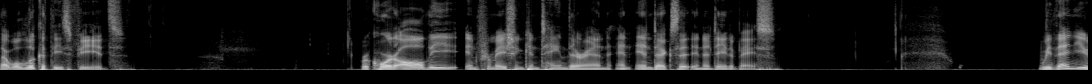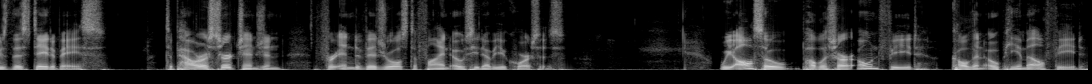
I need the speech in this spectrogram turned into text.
that will look at these feeds, record all the information contained therein, and index it in a database. We then use this database to power a search engine for individuals to find OCW courses. We also publish our own feed called an OPML feed,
